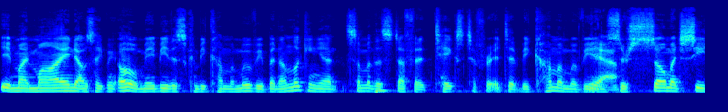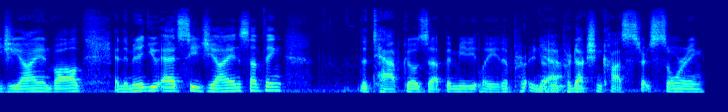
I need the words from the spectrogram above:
in my mind, I was thinking, oh, maybe this can become a movie. But I'm looking at some of the stuff it takes to for it to become a movie. Yeah. There's so much CGI involved, and the minute you add CGI in something, the tap goes up immediately. The you know, Yeah. the production costs start soaring.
